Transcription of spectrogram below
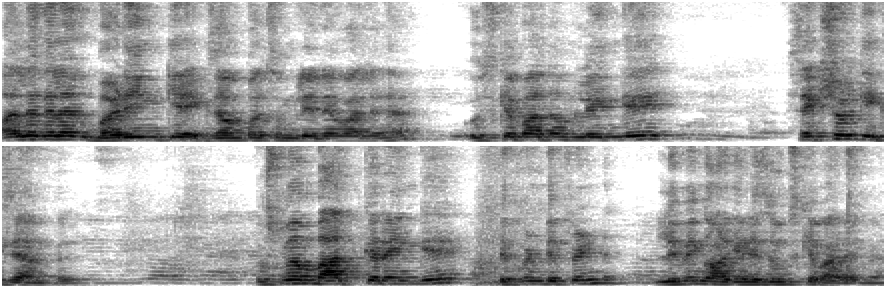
अलग अलग बर्डिंग के एग्जाम्पल्स हम लेने वाले हैं। उसके बाद हम लेंगे सेक्सुअल के एग्ज़ाम्पल उसमें हम बात करेंगे डिफरेंट डिफरेंट लिविंग ऑर्गेनिजम्स के बारे में।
